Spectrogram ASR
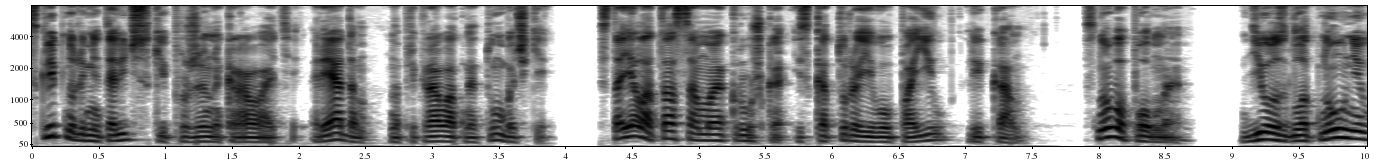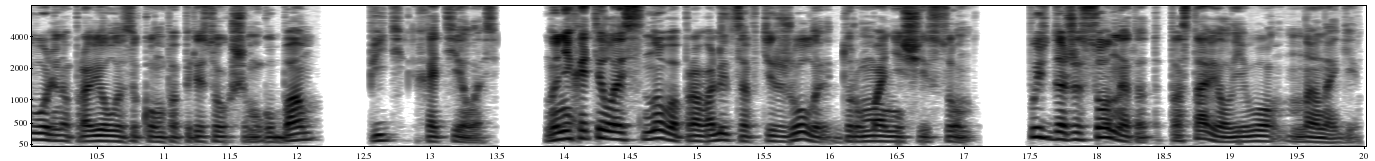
Скрипнули металлические пружины кровати. Рядом, на прикроватной тумбочке, стояла та самая кружка, из которой его поил Ликан. Снова полная. Дио сглотнул невольно, провел языком по пересохшим губам, Пить хотелось. Но не хотелось снова провалиться в тяжелый, дурманящий сон. Пусть даже сон этот поставил его на ноги.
